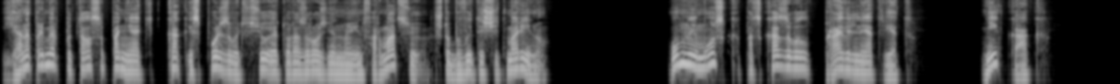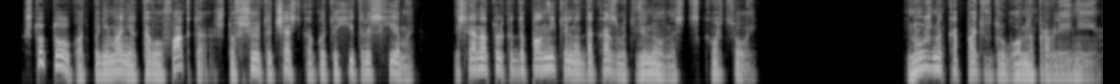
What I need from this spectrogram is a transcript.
Я, например, пытался понять, как использовать всю эту разрозненную информацию, чтобы вытащить Марину. Умный мозг подсказывал правильный ответ. Никак. Что толку от понимания того факта, что все это часть какой-то хитрой схемы, если она только дополнительно доказывает виновность Скворцовой? Нужно копать в другом направлении.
